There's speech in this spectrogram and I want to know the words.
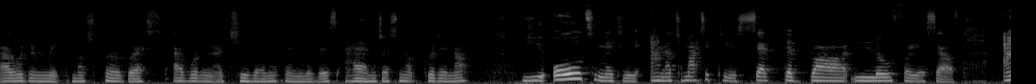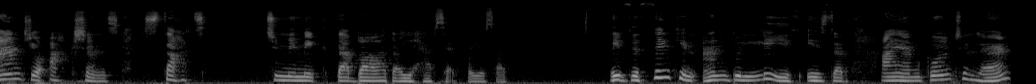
I wouldn't make much progress. I wouldn't achieve anything with this. I am just not good enough. You ultimately and automatically set the bar low for yourself and your actions start to mimic the bar that you have set for yourself. If the thinking and belief is that I am going to learn,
